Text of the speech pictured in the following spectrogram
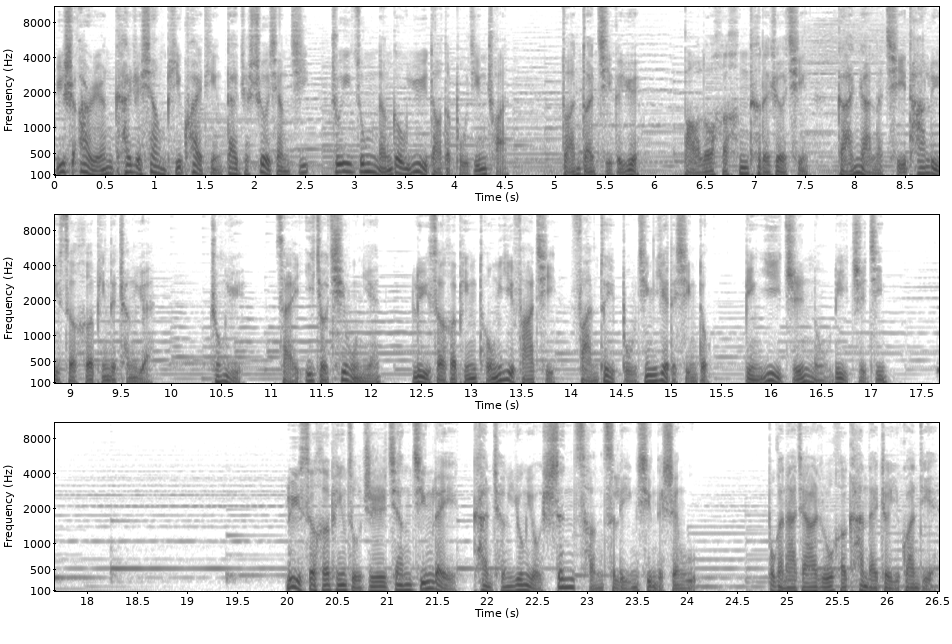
于是，二人开着橡皮快艇，带着摄像机追踪能够遇到的捕鲸船，短短几个月。保罗和亨特的热情感染了其他绿色和平的成员，终于在一九七五年，绿色和平同意发起反对捕鲸业的行动，并一直努力至今。绿色和平组织将鲸类看成拥有深层次灵性的生物，不管大家如何看待这一观点，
